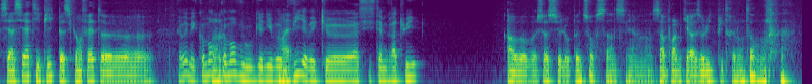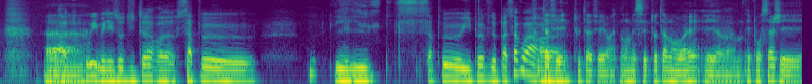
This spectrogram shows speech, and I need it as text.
C'est assez atypique parce qu'en fait. Ah oui, mais comment, comment vous gagnez votre vie avec euh, un système gratuit? Ah bah, bah, ça c'est l'open source, hein. c'est un, un, problème qui est résolu depuis très longtemps. Euh, ah, oui, mais les auditeurs, euh, ça peut... Ça peut, ils peuvent ne pas savoir. Tout à fait, tout à fait. Ouais. Non, mais c'est totalement vrai. Et, et pour ça, j'ai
